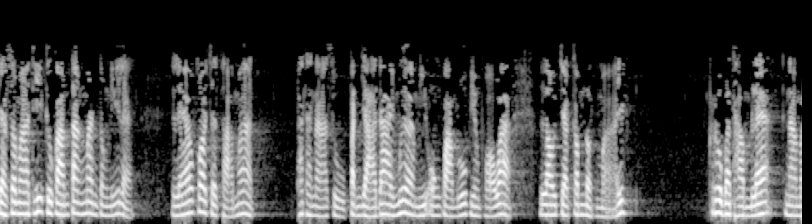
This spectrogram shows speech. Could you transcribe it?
จากสมาธิคือความตั้งมั่นตรงนี้แหละ แล้วก็จะสามารถพัฒนาสู่ปัญญาได้เมื่อมีองค์ความรู้เพียงพอว่า เราจะกำหนดหมาย รูปธรรมและนาม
